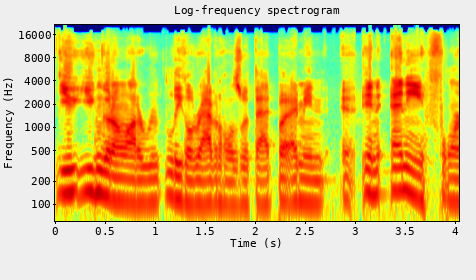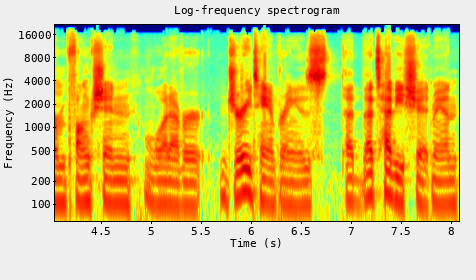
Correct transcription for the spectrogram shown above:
you you can go down a lot of legal rabbit holes with that. But I mean, in any form, function, whatever, jury tampering is that that's heavy shit, man.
